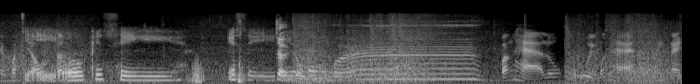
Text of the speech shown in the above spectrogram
em bắt dấu đó ô cái xe cái xe trời tới- má bắn hạ luôn có quyền bắn hạ cái này.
